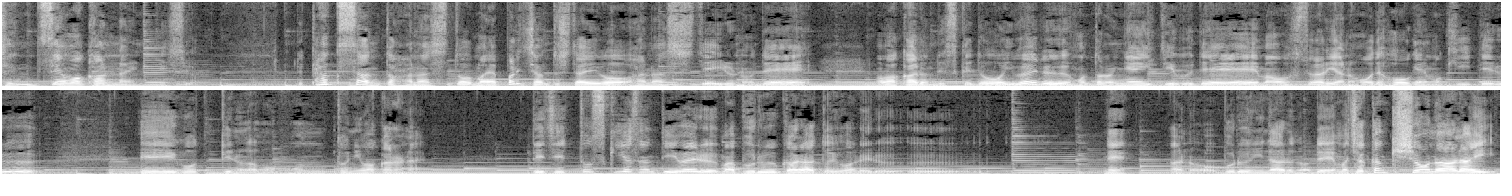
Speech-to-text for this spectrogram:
全然わかんないんですよ。でたくさんと話すと、まあ、やっぱりちゃんとした英語を話しているので、まあ、かるんですけどいわゆる本当のネイティブで、まあ、オーストラリアの方で方言も聞いてる英語っていうのがもう本当にわからない。でジェットスキー屋さんっていわゆる、まあ、ブルーカラーと言われるねあのブルーになるので、まあ、若干気性の荒い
